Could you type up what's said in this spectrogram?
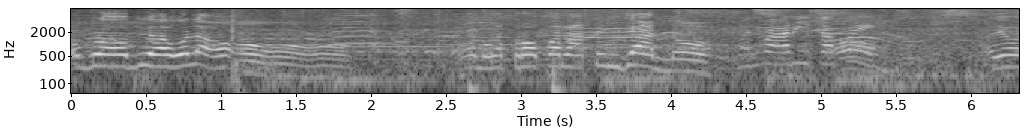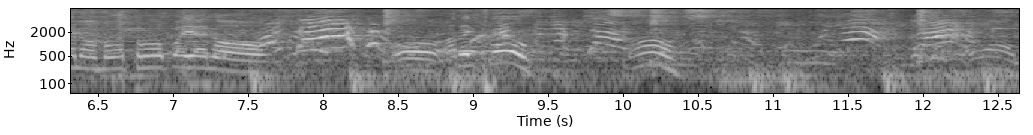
Oh, grabe ah. Wala. Oo, oh, oo, oh, oh. Eh, mga tropa natin dyan, no? Manwari ka pa eh. Ayun, oh, mga tropa yan, oh. Oh, aray ko. Oh. Ayan.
